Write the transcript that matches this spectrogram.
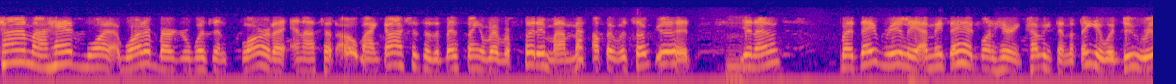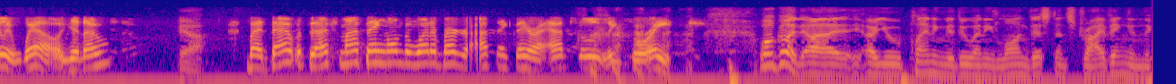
time I had one Whataburger was in Florida, and I said, "Oh my gosh, this is the best thing I've ever put in my mouth." It was so good, Hmm. you know. But they really, I mean, they had one here in Covington. I think it would do really well, you know. yeah. But that was that's my thing on the Whataburger. I think they are absolutely great. Well, good. Uh, are you planning to do any long distance driving in the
